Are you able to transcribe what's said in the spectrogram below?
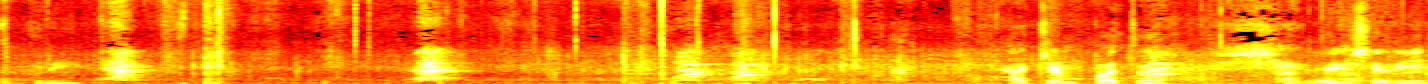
Spune Facem pături și lenșerii.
